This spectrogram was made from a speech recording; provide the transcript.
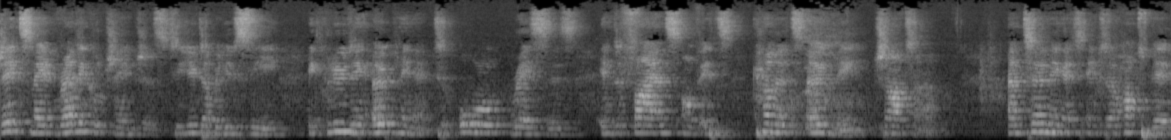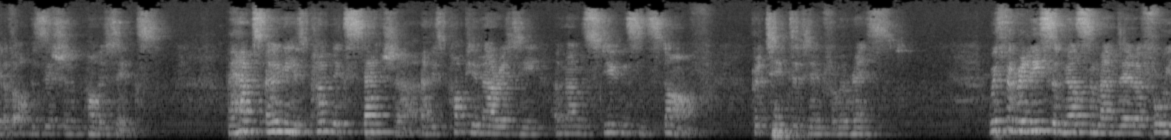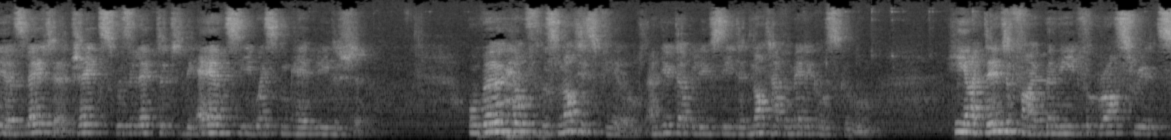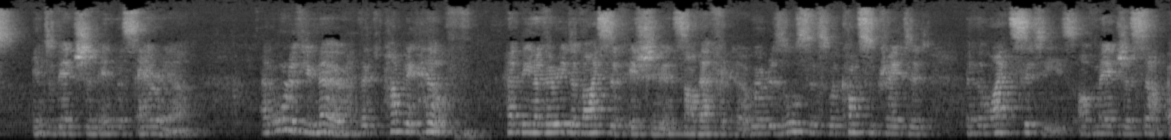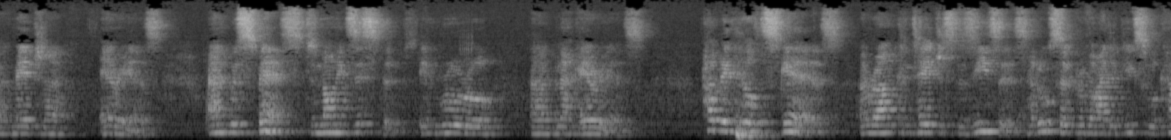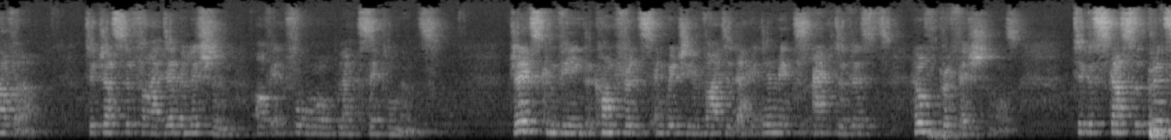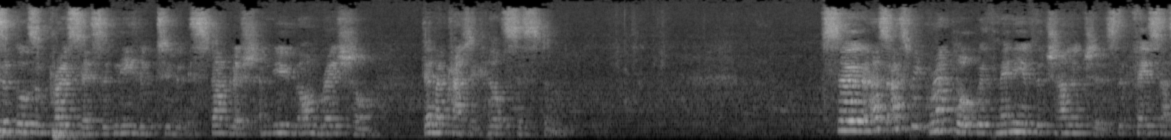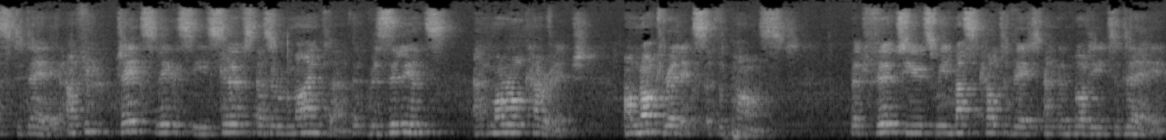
Jakes made radical changes to UWC, including opening it to all races in defiance of its colours only charter and turning it into a hotbed of opposition politics. Perhaps only his public stature and his popularity among students and staff protected him from arrest. With the release of Nelson Mandela four years later, Jakes was elected to the ANC Western Cape leadership. Although health was not his field and UWC did not have a medical school, he identified the need for grassroots intervention in this area. And all of you know that public health had been a very divisive issue in South Africa, where resources were concentrated in the white cities of major, of major areas and was sparse to non existent in rural uh, black areas. Public health scares around contagious diseases had also provided useful cover to justify demolition of informal black settlements. Jakes convened a conference in which he invited academics, activists, health professionals to discuss the principles and processes needed to establish a new non racial democratic health system. So, as, as we grapple with many of the challenges that face us today, I think Jake's legacy serves as a reminder that resilience and moral courage are not relics of the past, but virtues we must cultivate and embody today.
